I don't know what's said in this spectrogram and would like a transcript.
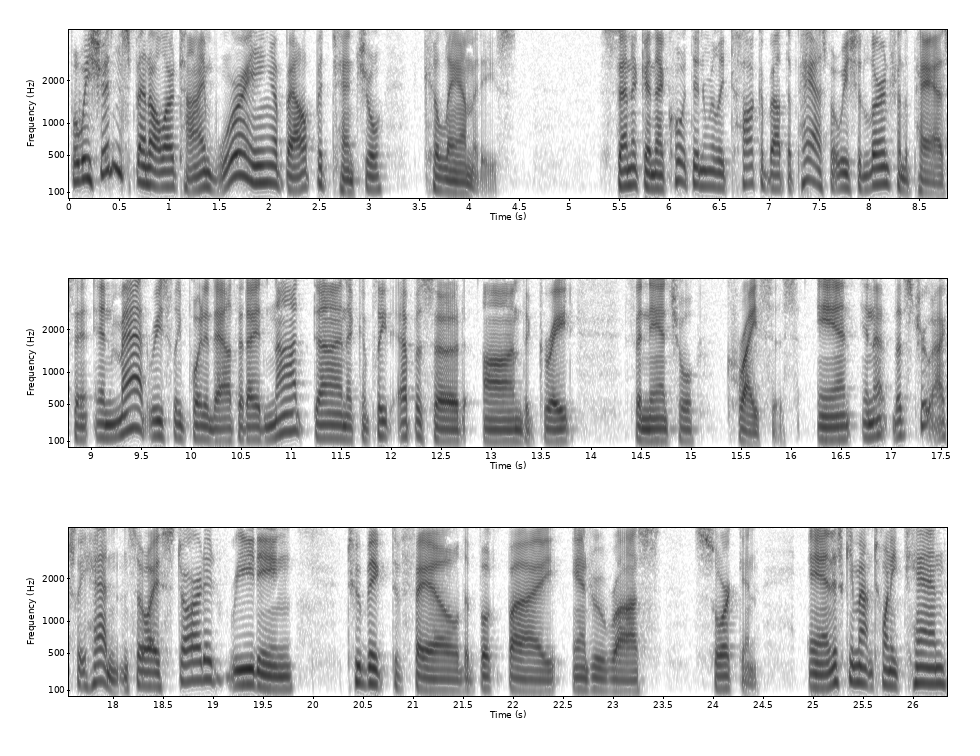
But we shouldn't spend all our time worrying about potential calamities. Seneca in that quote didn't really talk about the past, but we should learn from the past. And, and, Matt recently pointed out that I had not done a complete episode on the great financial crisis. And, and that, that's true, I actually hadn't. And so I started reading Too Big to Fail, the book by Andrew Ross Sorkin. And this came out in 2010.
